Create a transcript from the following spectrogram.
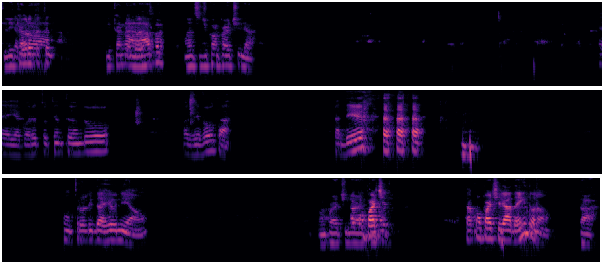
Clica na, tendo... clica na aba antes de compartilhar. É, e agora eu estou tentando fazer voltar. Cadê? Controle da reunião. Compartilhar. Está compartilhado, tá compartilhado ainda ou não? Tá.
